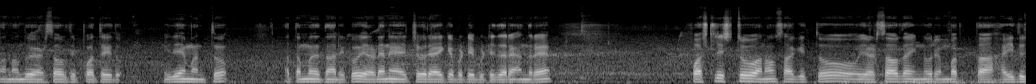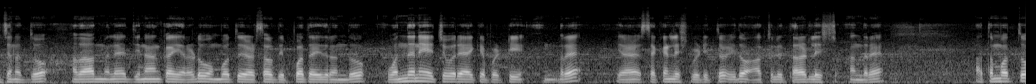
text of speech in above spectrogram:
ಹನ್ನೊಂದು ಎರಡು ಸಾವಿರದ ಇಪ್ಪತ್ತೈದು. ಇದೇ ಮಂತು ಹತ್ತೊಂಬತ್ತನೇ ತಾರೀಕು ಎರಡನೇ ಹೆಚ್ಚುವರಿ ಆಯ್ಕೆ ಪಟ್ಟಿ ಬಿಟ್ಟಿದ್ದಾರೆ. ಅಂದರೆ ಫಸ್ಟ್ ಲಿಸ್ಟು ಅನೌನ್ಸ್ ಆಗಿತ್ತು ಎರಡು ಸಾವಿರದ ಇನ್ನೂರ ಎಂಬತ್ತ ಐದು ಜನದ್ದು. ಅದಾದಮೇಲೆ ದಿನಾಂಕ ಎರಡು ಒಂಬತ್ತು ಎರಡು ಸಾವಿರದ ಇಪ್ಪತ್ತೈದರಂದು ಒಂದನೇ ಹೆಚ್ಚುವರಿ ಆಯ್ಕೆ ಪಟ್ಟಿ, ಅಂದರೆ ಸೆಕೆಂಡ್ ಲಿಸ್ಟ್ ಬಿಟ್ಟಿತ್ತು. ಇದು ಆ್ಯಕ್ಚುಲಿ ಥರ್ಡ್ ಲಿಸ್ಟ್ ಅಂದರೆ ಹತ್ತೊಂಬತ್ತು,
